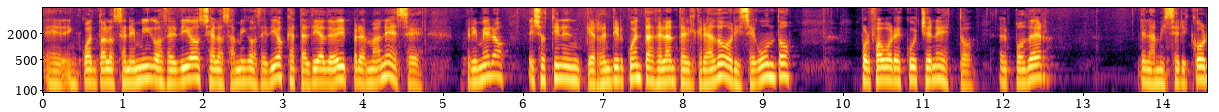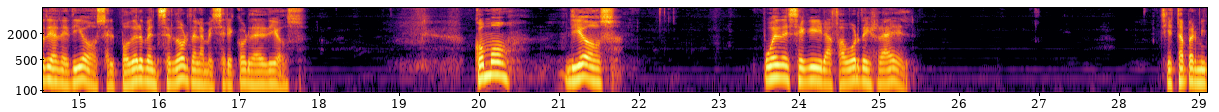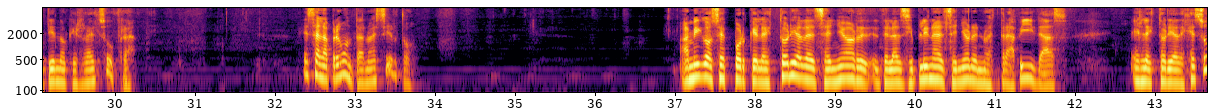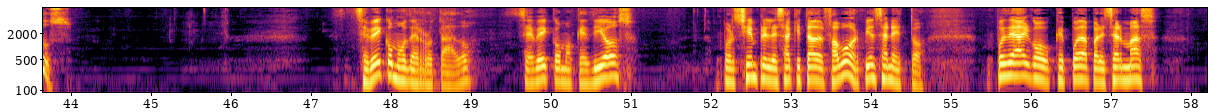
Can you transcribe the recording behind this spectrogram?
eh, en cuanto a los enemigos de Dios y a los amigos de Dios que hasta el día de hoy permanece. Primero, ellos tienen que rendir cuentas delante del Creador y segundo, por favor escuchen esto, el poder de la misericordia de Dios, el poder vencedor de la misericordia de Dios. ¿Cómo Dios puede seguir a favor de Israel si está permitiendo que Israel sufra? Esa es la pregunta, ¿no es cierto? Amigos, es porque la historia del Señor, de la disciplina del Señor en nuestras vidas, es la historia de Jesús. Se ve como derrotado, se ve como que Dios por siempre les ha quitado el favor. Piensa en esto. ¿Puede algo que pueda parecer más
